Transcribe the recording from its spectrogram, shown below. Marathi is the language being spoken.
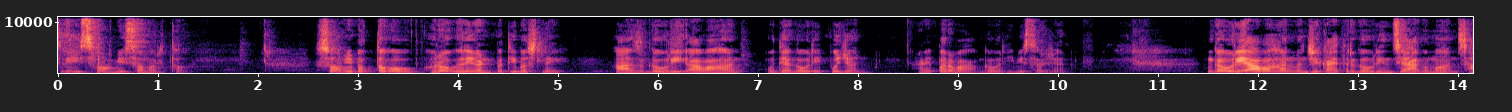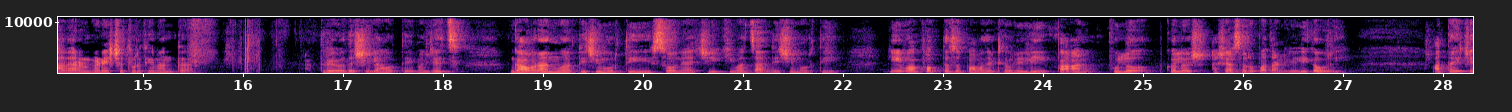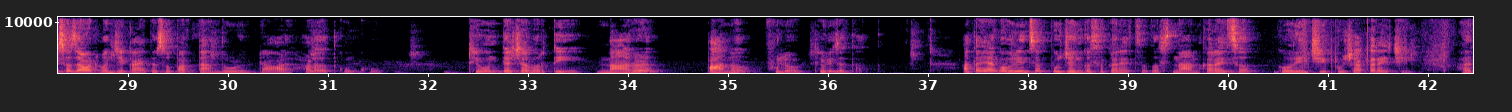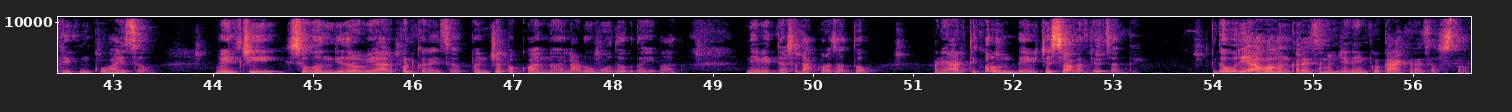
श्री स्वामी समर्थ. स्वामी भक्त हो घरोघरी गणपती बसले. आज गौरी आवाहन उद्या गौरी पूजन आणि परवा गौरी विसर्जन. गौरी आवाहन म्हणजे काय? तर गौरींचे आगमन साधारण गणेश चतुर्थीनंतर त्रयोदशीला होते. म्हणजेच गावरान मूर्ती सोन्याची किंवा चांदीची मूर्ती किंवा फक्त सुपामध्ये ठेवलेली पान फुलं कलश अशा स्वरूपात आणलेली गौरी. आता हिची सजावट म्हणजे काय? तर सुपात तांदूळ डाळ हळद कुंकू ठेवून त्याच्यावरती नारळ पानं फुलं ठेवली जातात. आता या गौरींचं पूजन कसं करायचं? तर स्नान करायचं गौरींची पूजा करायची हळदी कुंकू व्हायचं वेलची सुगंधी द्रव्य अर्पण करायचं पंचपक्वान्न लाडू मोदक दहीभात नैवेद्य असं दाखवला जातो आणि आरती करून देवीचे स्वागत केले जाते. गौरी आवाहन करायचं म्हणजे नेमकं काय करायचं असतं?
